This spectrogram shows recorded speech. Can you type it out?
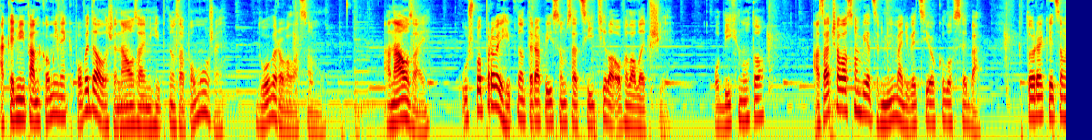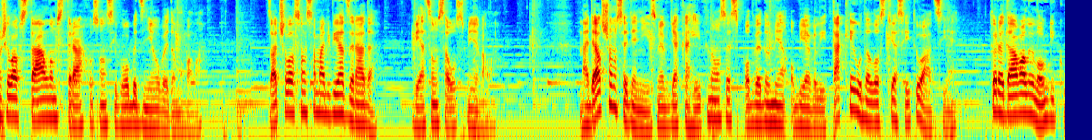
A keď mi pán Komínek povedal, že naozaj mi hypnoza pomôže, dôverovala som mu. A naozaj, už po prvej hypnoterapii som sa cítila oveľa lepšie. Oddychnuto a začala som viac vnímať veci okolo seba, ktoré keď som žila v stálom strachu som si vôbec neuvedomovala. Začala som sa mať viac rada, viac som sa usmievala. Na ďalšom sedení sme vďaka hypnóze z podvedomia objavili také udalosti a situácie, ktoré dávali logiku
